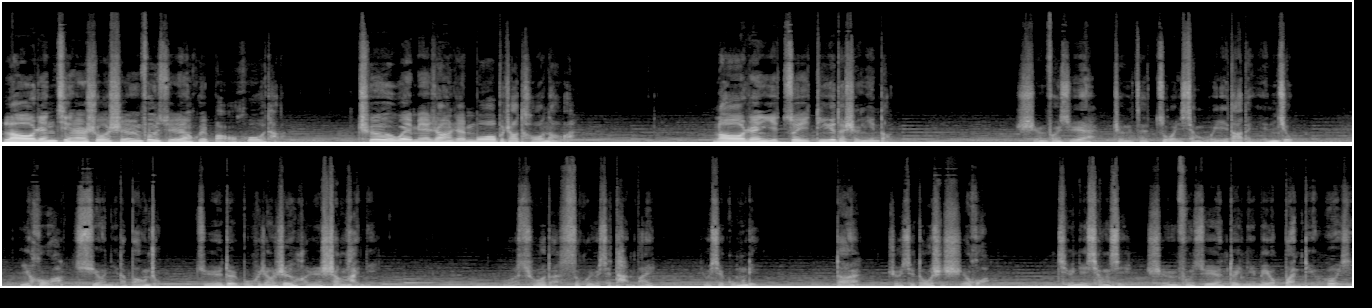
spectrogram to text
老人竟然说神风学院会保护他，这未免让人摸不着头脑啊。老人以最低的声音道：“神风学院正在做一项伟大的研究，以后啊，需要你的帮助。”绝对不会让任何人伤害你。我说的似乎有些坦白，有些功利，但这些都是实话，请你相信，神风学院对你没有半点恶意。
